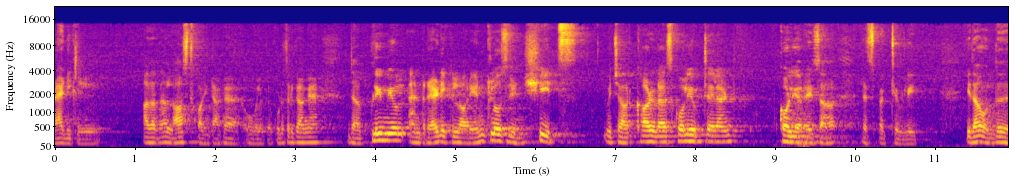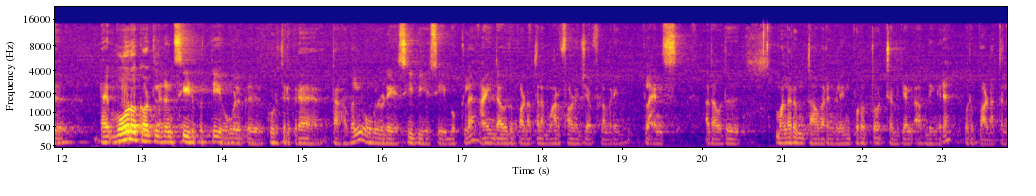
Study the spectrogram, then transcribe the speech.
radicle அதை தான் லாஸ்ட் பாயிண்ட்டாக உங்களுக்கு கொடுத்துருக்காங்க. The plumule and radicle are enclosed in sheaths which are called as coleoptile and coleorhiza respectively இதான் வந்து மோனோகாட்லிடன் சீடு பற்றி உங்களுக்கு கொடுத்துருக்கிற தகவல். உங்களுடைய சிபிஎஸ்சி புக்கில் ஐந்தாவது பாடத்தில் மார்ஃபாலஜி ஆஃப் ஃப்ளவரிங் பிளான்ஸ் அதாவது மலரும் தாவரங்களின் புறத்தோற்றவியல் அப்படிங்கிற ஒரு பாடத்தில்.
